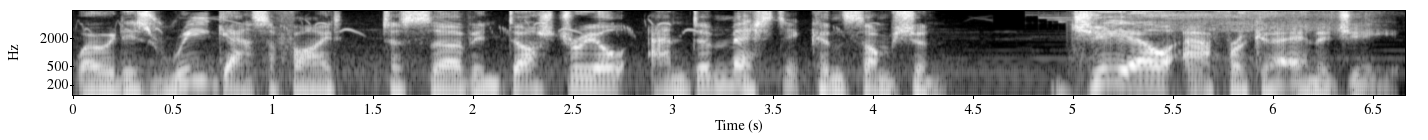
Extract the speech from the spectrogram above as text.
where it is regasified to serve industrial and domestic consumption. GL Africa Energy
